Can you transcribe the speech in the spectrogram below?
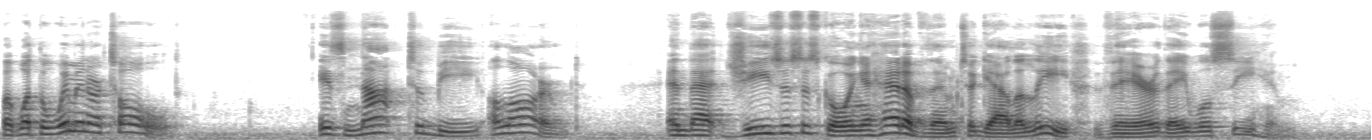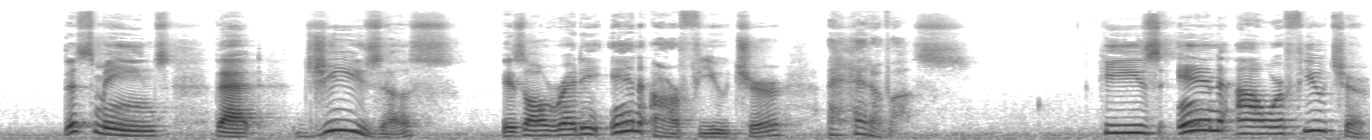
But what the women are told is not to be alarmed, and that Jesus is going ahead of them to Galilee. There they will see him. This means that Jesus is already in our future ahead of us. He's in our future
